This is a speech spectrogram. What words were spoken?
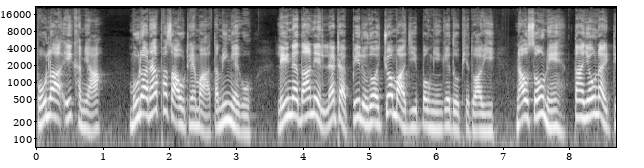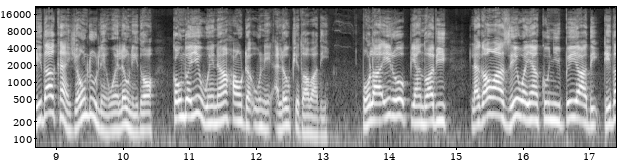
ဘိုးလာအေးခမညာမူလာတန်းဖတ်စာအုပ်ထဲမှသမီးငယ်ကိုလေးနဲ့သားနှင့်လက်ထပ်ပေးလိုသောကြွတ်မကြီးပုံမြင်ကဲ့သို့ဖြစ်သွားပြီးနောက်ဆုံးတွင်တန်ယုံ၌ဒေသခန့်ရုံးလူလင်ဝင်လုံနေသောကုံသွေးရေးဝန်ထမ်းဟောင်းတဦးနှင့်အလုပ်ဖြစ်သွားပါသည်ဘိုလာအေးတို့ပြန်သွားပြီး၎ င်းအားဈေးဝယ်ရန်ကူညီပေးရသည့်ဒေသ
